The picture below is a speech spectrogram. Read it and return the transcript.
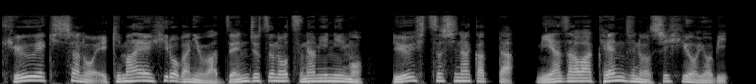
旧駅舎の駅前広場には前述の津波にも流出しなかった宮沢賢治の死碑を呼び、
